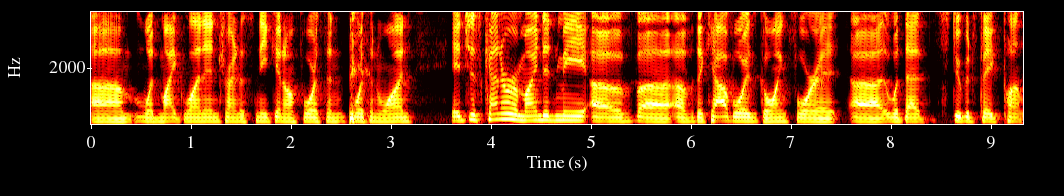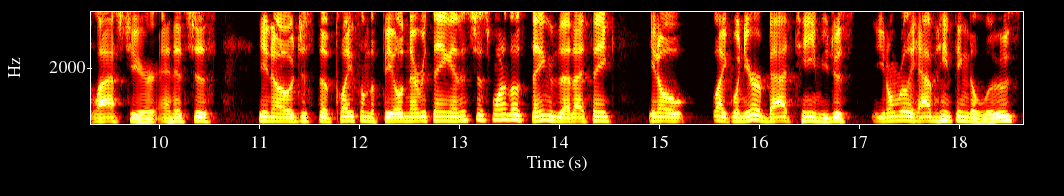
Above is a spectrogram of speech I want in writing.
um, with Mike Glennon trying to sneak in on fourth and fourth and one. It just kind of reminded me of uh, of the Cowboys going for it uh, with that stupid fake punt last year, and it's just you know just the place on the field and everything, and it's just one of those things that I think you know like when you're a bad team, you just you don't really have anything to lose,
